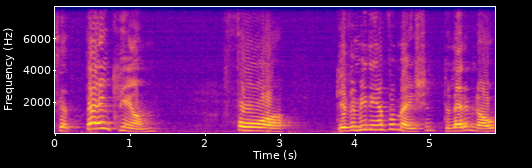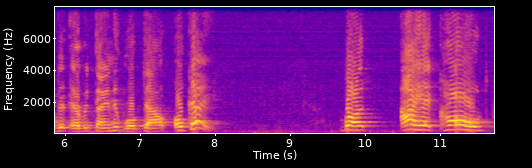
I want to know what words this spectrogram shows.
to thank him for giving me the information to let him know that everything had worked out okay. But I had called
